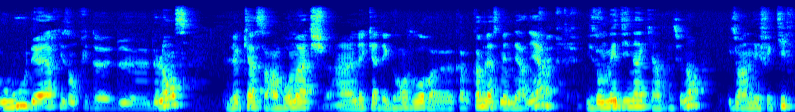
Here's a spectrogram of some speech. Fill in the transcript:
Wu derrière qu'ils ont pris de, de, de Lens. Le cas sort un bon match, les cas des grands jours euh, comme, comme la semaine dernière. ils ont Medina qui est impressionnant. Ils ont un effectif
